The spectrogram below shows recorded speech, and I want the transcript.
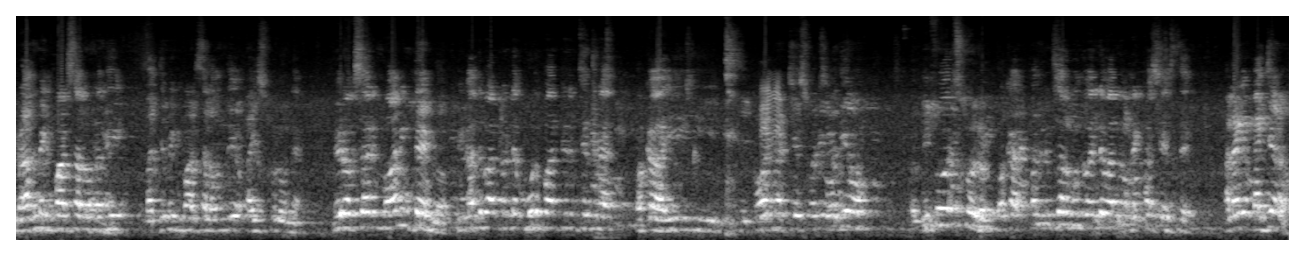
ప్రాథమిక పాఠశాల ఉన్నది మాధ్యమిక పాఠశాల ఉంది హై స్కూల్ ఉన్నాయి. మీరు ఒకసారి మార్నింగ్ టైంలో మీకు అందుబాటులో ఉంటే మూడు పార్టీలకు చెందిన ఒక కోఆర్డినేట్ చేసుకొని ఉదయం బిఫోర్ స్కూల్ ఒక పది నిమిషాల ముందు వెళ్ళి వాళ్ళని రిక్వెస్ట్ చేస్తే. అలాగే మధ్యాహ్నం.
